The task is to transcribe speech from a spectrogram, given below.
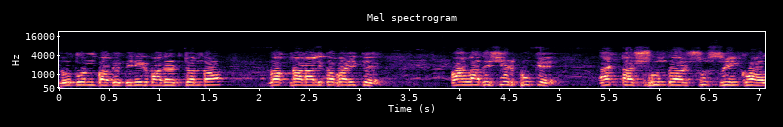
নতুনভাবে বিনির্মাণের জন্য লকনা নালিকা বাড়িতে বাংলাদেশের বুকে একটা সুন্দর সুশৃঙ্খল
